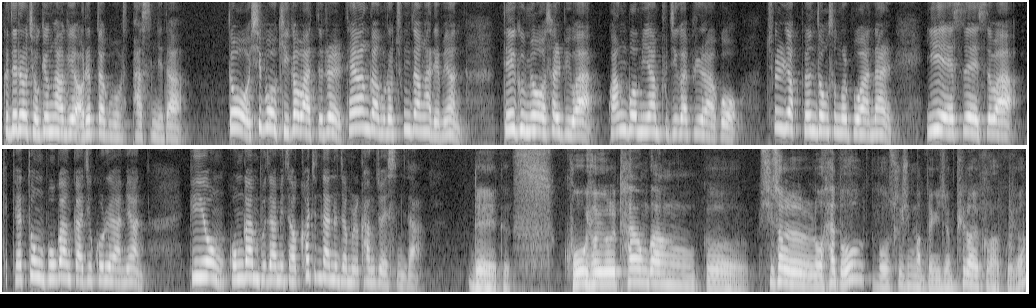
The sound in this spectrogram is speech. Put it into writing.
그대로 적용하기 어렵다고 봤습니다. 또 15기가와트를 태양광으로 충당하려면 대규모 설비와 광범위한 부지가 필요하고 출력 변동성을 보완할 ESS와 개통 보관까지 고려하면 비용, 공간 부담이 더 커진다는 점을 강조했습니다. 네, 그 고효율 태양광 그 시설로 해도 뭐 수십만 평이 좀 필요할 것 같고요.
